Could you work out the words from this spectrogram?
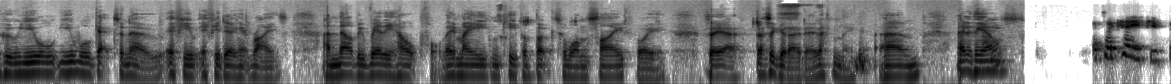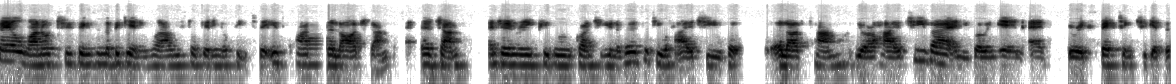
who you will you will get to know if you if you're doing it right, and they'll be really helpful. They may even keep a book to one side for you. So yeah, that's a good idea, definitely. Um, anything else? It's okay if you fail one or two things in the beginning while you're still getting your feet. There is quite a large jump, a jump, and generally people who've gone to university or high achievers a lot of time you're a high achiever and you're going in and you're expecting to get the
